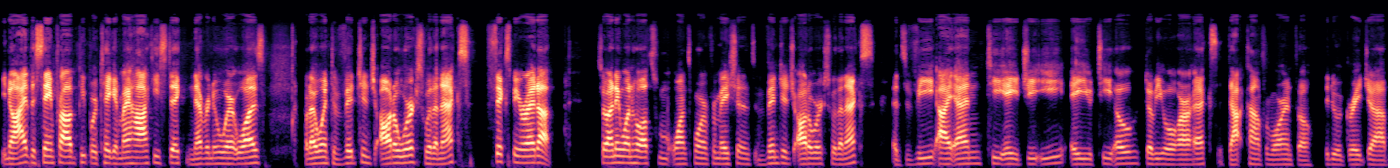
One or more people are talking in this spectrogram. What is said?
You know, I had the same problem. People were taking my hockey stick, never knew where it was, but I went to Vintage Auto Works with an X, fixed me right up. So anyone who else wants more information, it's Vintage Auto Works with an X. It's V I N T A G E A U T O W O R X dot com for more info. They do a great job.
